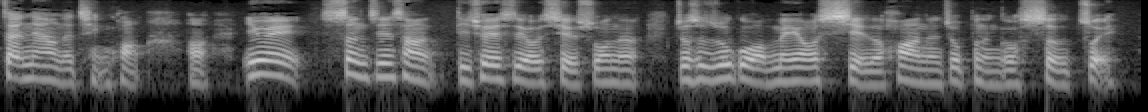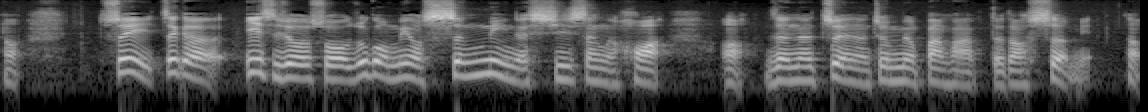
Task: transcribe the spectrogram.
在那样的情况啊，因为圣经上的确是有写说呢，就是如果没有血的话呢，就不能够赦罪啊。所以这个意思就是说，如果没有生命的牺牲的话啊，人的罪呢就没有办法得到赦免啊。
